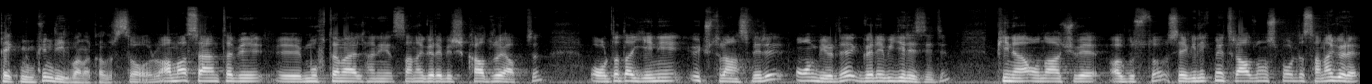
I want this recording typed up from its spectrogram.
pek mümkün değil bana kalırsa. Doğru ama sen tabii e, muhtemel hani sana göre bir kadro yaptın. Orada da yeni 3 transferi 11'de görebiliriz dedin. Pina, Onaçu ve Augusto. Sevgili Hikmet Trabzonspor'da sana göre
